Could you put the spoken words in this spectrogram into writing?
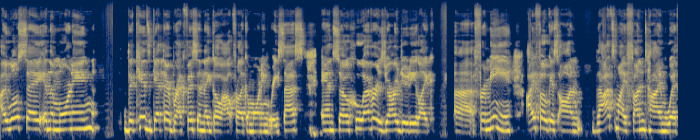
I will say in the morning, the kids get their breakfast and they go out for like a morning recess. And so whoever is yard duty, like uh, for me, I focus on that's my fun time with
